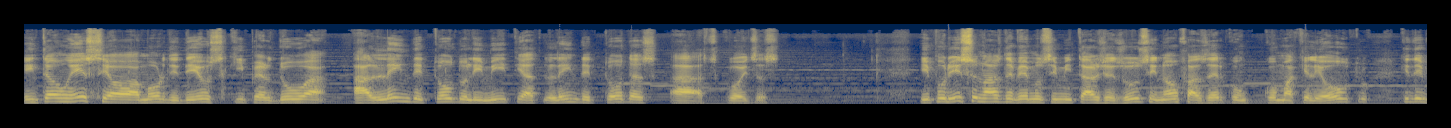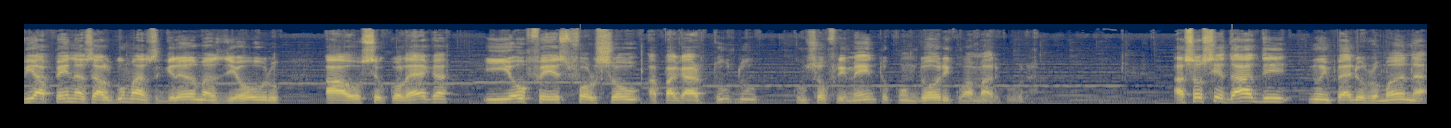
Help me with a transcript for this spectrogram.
Então, esse é o amor de Deus que perdoa além de todo limite, além de todas as coisas e por isso nós devemos imitar Jesus e não fazer com, como aquele outro que devia apenas algumas gramas de ouro ao seu colega e o fez, forçou a pagar tudo com sofrimento, com dor e com amargura. A sociedade no Império Romano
